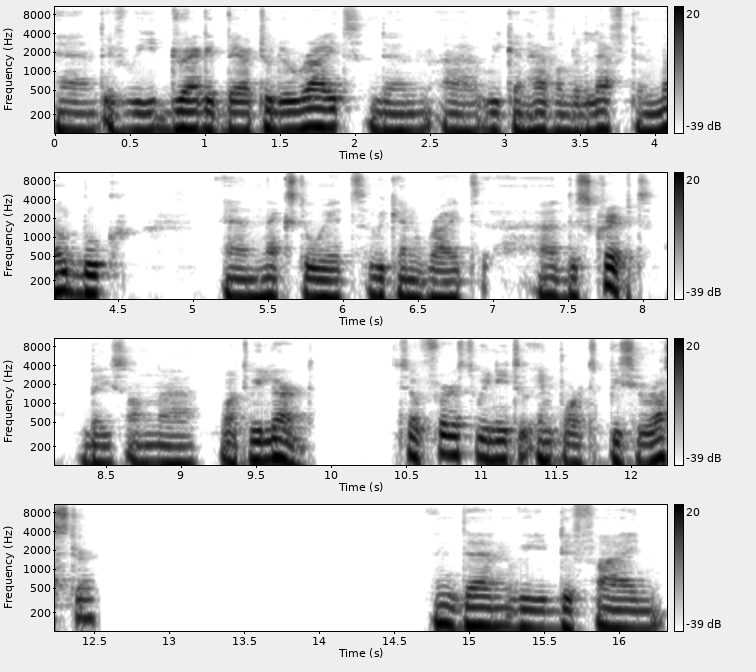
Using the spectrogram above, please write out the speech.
And if we drag it there to the right, then uh, we can have on the left a notebook. And next to it, we can write uh, the script based on uh, what we learned. So first we need to import PCRaster. And then we define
